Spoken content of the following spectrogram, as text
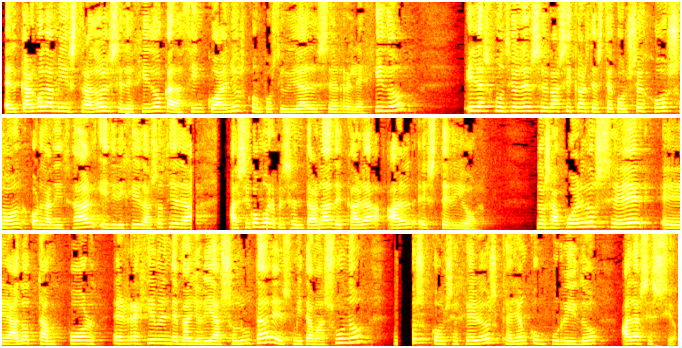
El cargo de administrador es elegido cada cinco años con posibilidad de ser reelegido y las funciones básicas de este Consejo son organizar y dirigir la sociedad, así como representarla de cara al exterior. Los acuerdos se eh, adoptan por el régimen de mayoría absoluta, es mitad más uno, consejeros que hayan concurrido a la sesión.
